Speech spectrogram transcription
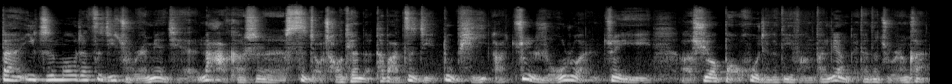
但一只猫在自己主人面前，那可是四脚朝天的。它把自己肚皮啊最柔软、最啊需要保护这个地方，它亮给它的主人看。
